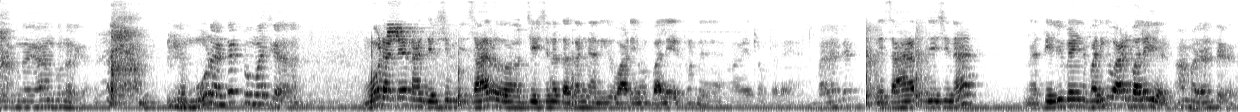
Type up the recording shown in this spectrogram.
అనుకున్నాగా అనుకున్నారు ఇక. ఇక మూడు అంటే టూ మచ్ కదా. మూడు అంటే నాకు తెలిసి మీ సారు చేసిన తతంగానికి వాడేమో భలే ఎట్లుండే ఎట్లా ఉంటాడే? మీరు సారు చేసిన నా తెలివైన పనికి వాడు బలయ్యాడు. మరి అంతే కదా.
